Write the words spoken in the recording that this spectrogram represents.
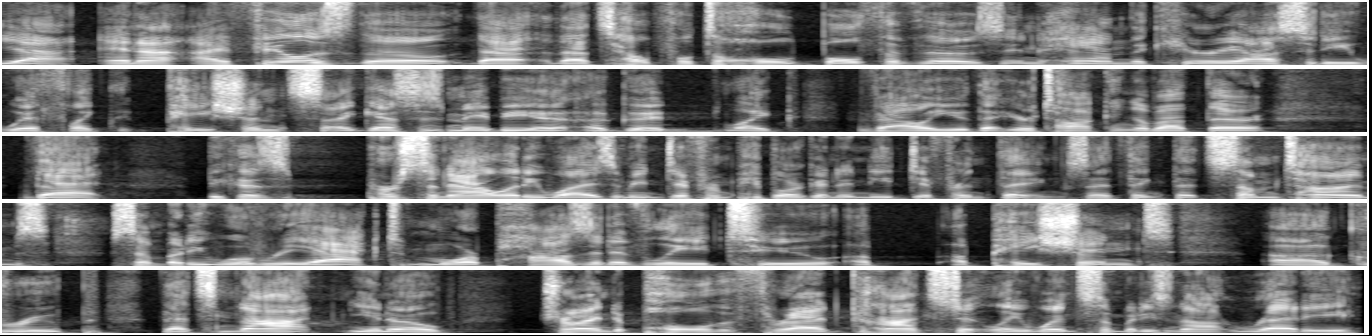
Yeah, and I, I, feel as though that that's helpful to hold both of those in hand. The curiosity with like patience, I guess, is maybe a, a good like value that you're talking about there. That because personality wise, I mean, different people are going to need different things. I think that sometimes somebody will react more positively to a, a patient uh, group that's not, you know, trying to pull the thread constantly when somebody's not ready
